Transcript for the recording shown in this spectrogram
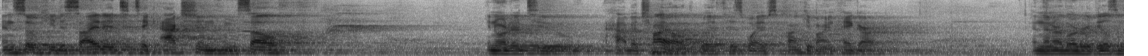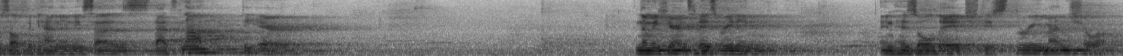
And so he decided to take action himself in order to have a child with his wife's concubine, Hagar. And then our Lord reveals himself again and he says, That's not the heir. And then we hear in today's reading, in his old age, these three men show up.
